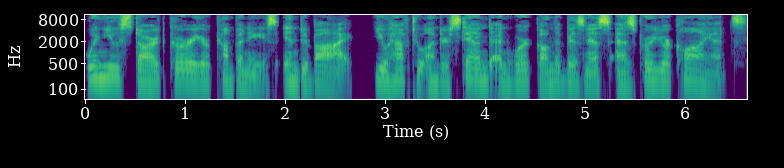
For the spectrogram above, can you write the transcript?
When you start courier companies in Dubai, you have to understand and work on the business as per your clients.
